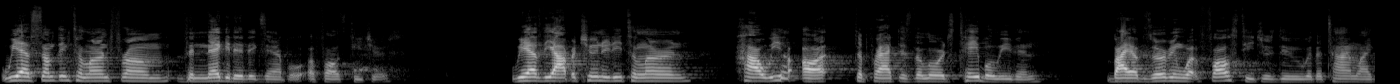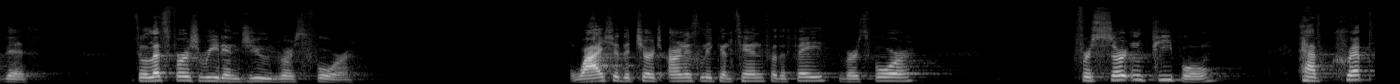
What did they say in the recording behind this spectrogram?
we have something to learn from the negative example of false teachers. We have the opportunity to learn how we ought to practice the Lord's table, even by observing what false teachers do with a time like this. So let's first read in Jude, verse 4. Why should the church earnestly contend for the faith? Verse 4 For certain people have crept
